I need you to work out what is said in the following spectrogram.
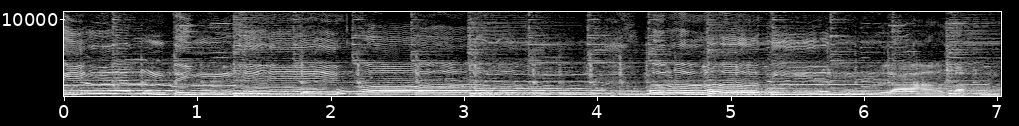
tiên tình cơ ở tiên là gặp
